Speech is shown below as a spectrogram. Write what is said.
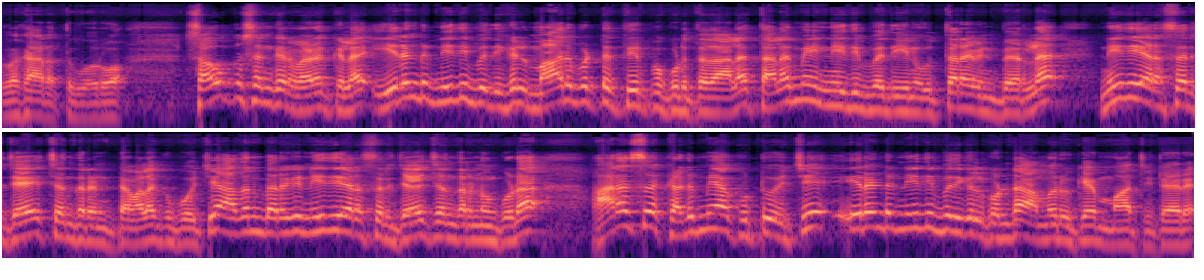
விவகாரத்துக்கு வருவோம். சவுக்கு சங்கர் வழக்கில் இரண்டு நீதிபதிகள் மாறுபட்ட தீர்ப்பு கொடுத்ததால் தலைமை நீதிபதியின் உத்தரவின் பேரில் நீதியரசர் ஜெயச்சந்திரன்கிட்ட வழக்கு போச்சு. அதன் பிறகு நீதியரசர் ஜெயச்சந்திரனும் கூட அரசை கடுமையாக குட்டு வச்சு இரண்டு நீதிபதிகள் கொண்ட அமர்வுக்கே மாற்றிட்டார்.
